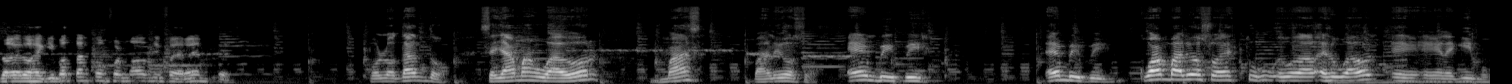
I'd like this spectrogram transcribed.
los equipos están conformados diferentes. Por lo tanto, se llama jugador más valioso. MVP. MVP. ¿Cuán valioso es tu el jugador en, el equipo?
